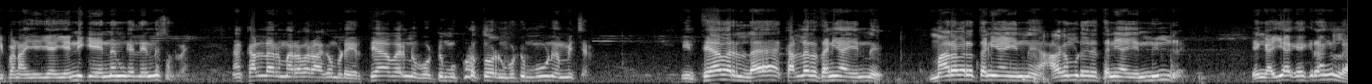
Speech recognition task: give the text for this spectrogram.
இப்போ நான் என் எண்ணிக்கை என்னன்னு என்ன சொல்கிறேன் நான் கல்லர் மரவர் அகமுடையர் தேவர்னு போட்டு முக்குளத்தோர்னு போட்டு மூணு அமைச்சர். நீ தேவர் இல்லை கல்லறை தனியாக எண்ணு மரவரை தனியாக எண்ணு அகமுடையரை தனியாக எண்ணுன்ற. எங்கள் ஐயா கேட்குறாங்கல்ல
